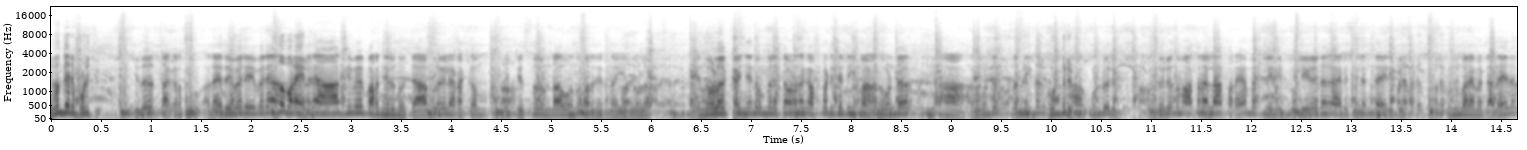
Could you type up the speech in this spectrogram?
ഇവൻ കയറി പൊളിച്ചു. ഇത് തകർത്തു. അതായത് ഇവർ ഇവർ. ആദ്യമേ പറഞ്ഞിരുന്നു. ടാബ്ലോയിൽ അടക്കം വ്യത്യസ്തത ഉണ്ടാവുമെന്ന് പറഞ്ഞിരുന്നു അയ്യന്നോൾ. അയ്യന്നോൾ കഴിഞ്ഞ മുമ്പിലെ തവണ കപ്പടിച്ച ടീമാണ്. അതുകൊണ്ട് ആ അതുകൊണ്ട് പ്രതീക്ഷ കൊണ്ടുവരും. കൊണ്ടുവരും. കൊണ്ടുവരും എന്ന് മാത്രമല്ല പറയാൻ പറ്റില്ല. ഇനി പുലിയുടെ കാര്യത്തിൽ എന്തായിരിക്കും ഒന്നും പറയാൻ പറ്റില്ല. അതായത്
